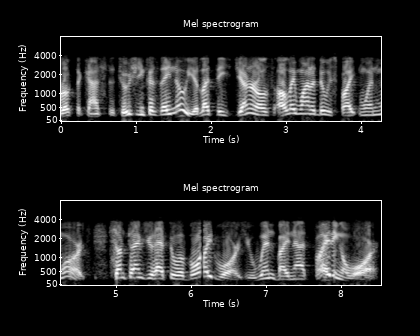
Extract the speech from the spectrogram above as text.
wrote the Constitution, because they knew you let these generals, all they want to do is fight and win wars. Sometimes you have to avoid wars. You win by not fighting a war.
